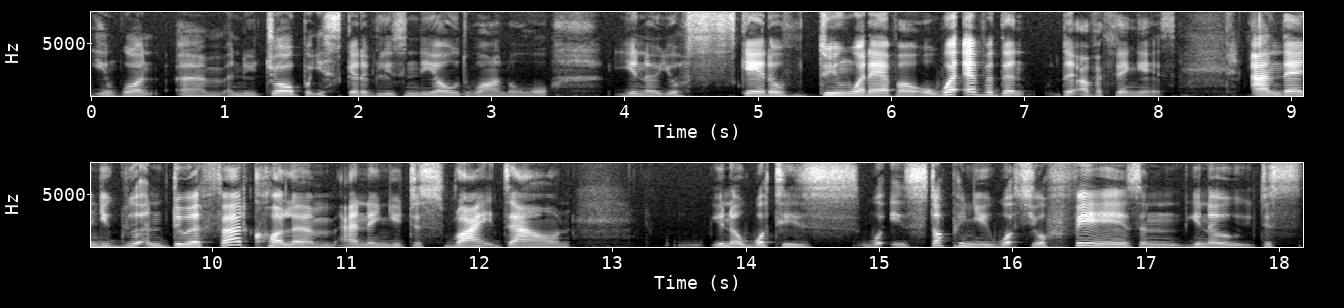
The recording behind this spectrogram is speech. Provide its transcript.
You want um, a new job but you're scared of losing the old one or you know you're scared of doing whatever or whatever the the other thing is. And then you do a third column and then you just write down you know what is what is stopping you what's your fears and you know just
